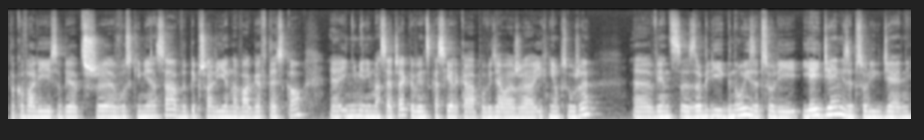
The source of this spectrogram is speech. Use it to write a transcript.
pakowali sobie trzy wózki mięsa, wypieprzali je na wagę w Tesco e, i nie mieli maseczek, więc kasjerka powiedziała, że ich nie obsłuży. E, Więc zrobili gnój, zepsuli jej dzień, zepsuli dzień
